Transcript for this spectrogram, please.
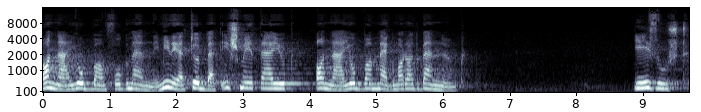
annál jobban fog menni. Minél többet ismételjük, annál jobban megmarad bennünk. Jézust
